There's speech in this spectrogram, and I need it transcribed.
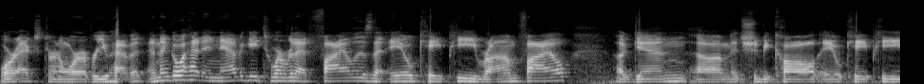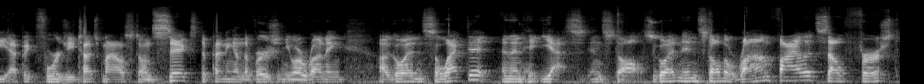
or external, wherever you have it. And then go ahead and navigate to wherever that file is, that AOKP ROM file. Again, um, it should be called AOKP Epic 4G Touch Milestone 6, depending on the version you are running. Uh, go ahead and select it, and then hit yes, install. So go ahead and install the ROM file itself first.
